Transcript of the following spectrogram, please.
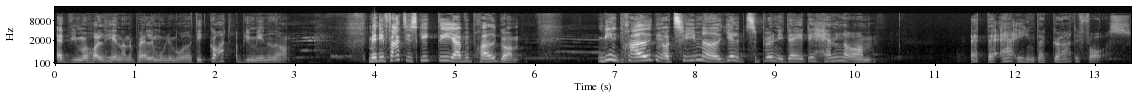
at vi må holde hænderne på alle mulige måder. Det er godt at blive mindet om. Men det er faktisk ikke det, jeg vil prædike om. Min prædiken og temaet hjælp til bøn i dag, det handler om, at der er en, der gør det for os.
